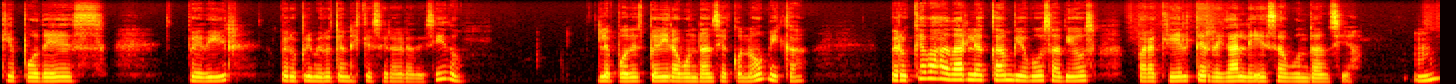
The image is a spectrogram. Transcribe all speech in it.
que podés pedir, pero primero tienes que ser agradecido. Le puedes pedir abundancia económica, pero ¿qué vas a darle a cambio vos a Dios para que Él te regale esa abundancia? ¿Mm?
